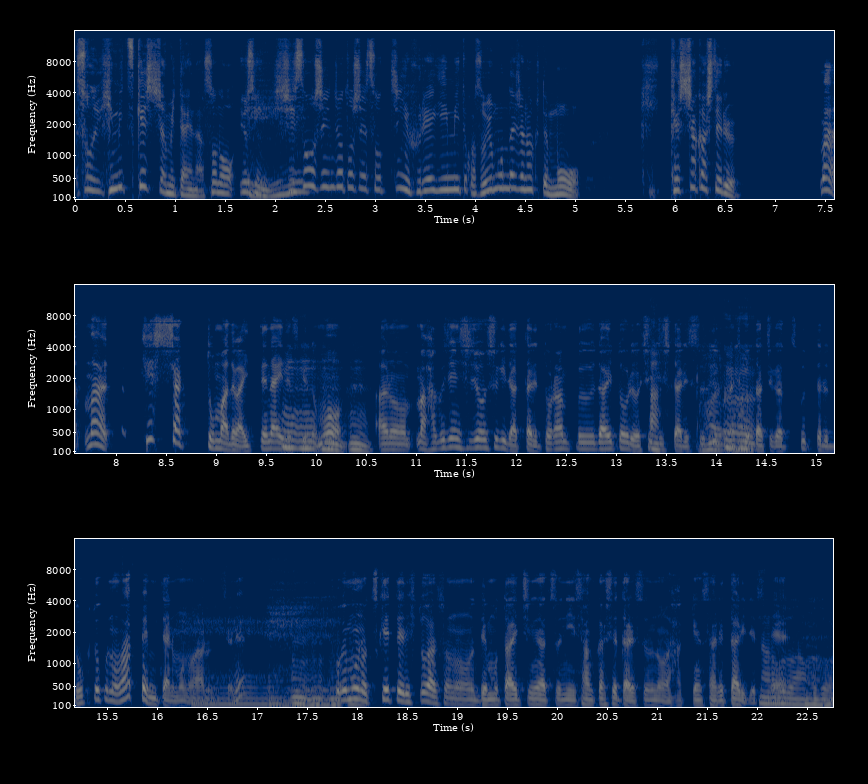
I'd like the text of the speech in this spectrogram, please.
そういう秘密結社みたいな、その要するにえー思想信条としてそっちに触れ気味とか、そういう問題じゃなくて、もうき結社化してる。まあまあ、結社とまでは言ってないですけども、あのまあ、白人至上主義だったり、トランプ大統領を支持したりするような人たちが作ってる独特のワッペンみたいなものがあるんですよね。そういうものをつけてる人は、そのデモ隊鎮圧に参加してたりするのが発見されたりですね。なるほど、、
